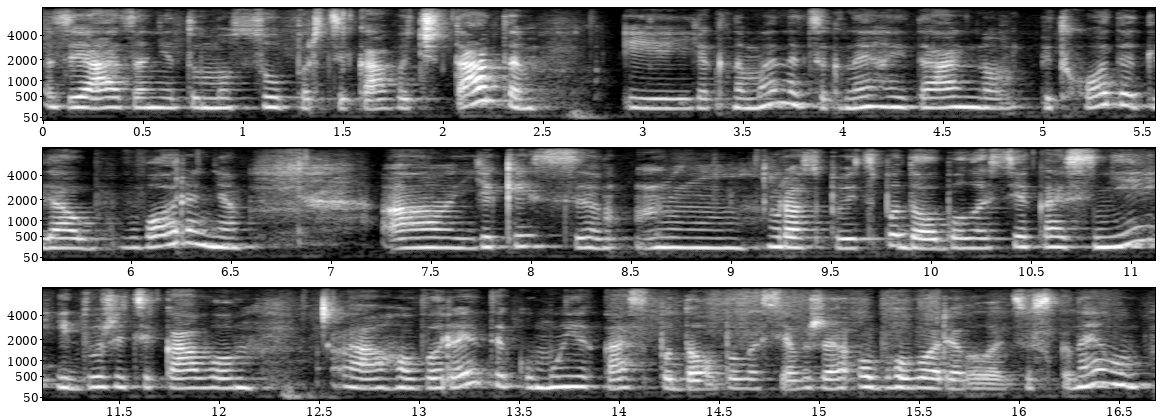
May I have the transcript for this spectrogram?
зв'язані, тому супер цікаво читати. І, як на мене, ця книга ідеально підходить для обговорення. Якийсь розповідь сподобалась, якась ні, і дуже цікаво говорити, кому яка сподобалась. Я вже обговорювала цю книгу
